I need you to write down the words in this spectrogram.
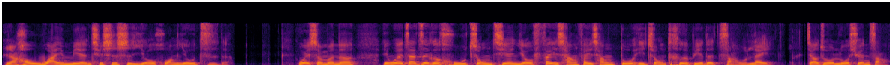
然后外面其实是有黄有紫的。为什么呢？因为在这个湖中间有非常非常多一种特别的藻类，叫做螺旋藻。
